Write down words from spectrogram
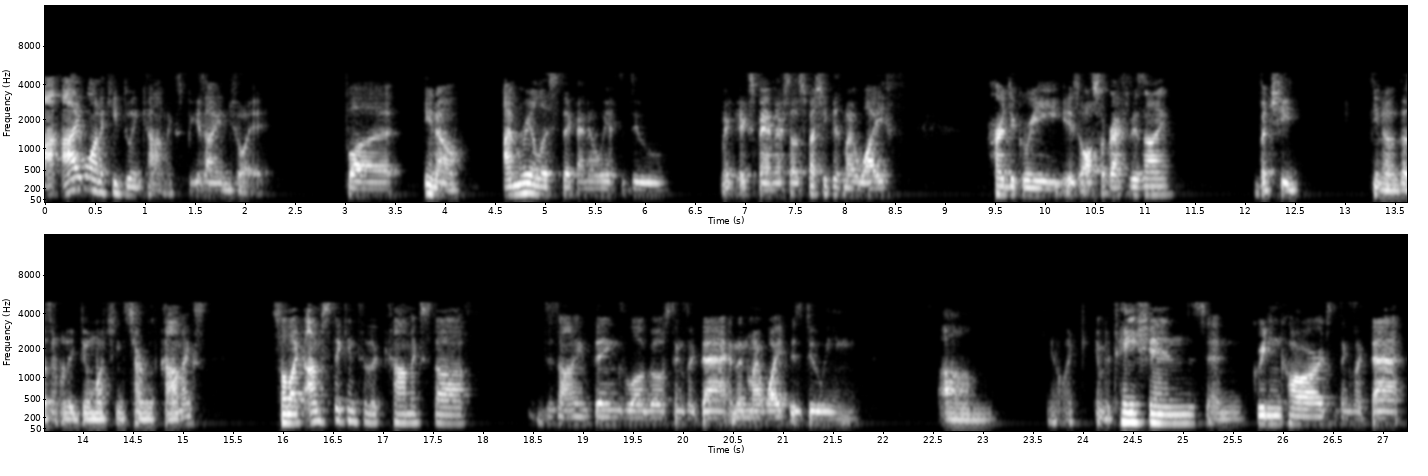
I, I want to keep doing comics because I enjoy it, but you know, I'm realistic. I know we have to do expand ourselves, especially because my wife, her degree is also graphic design, but she, you know, doesn't really do much in terms of comics. So like I'm sticking to the comic stuff, design things, logos, things like that, and then my wife is doing, um, you know, like invitations and greeting cards and things like that.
